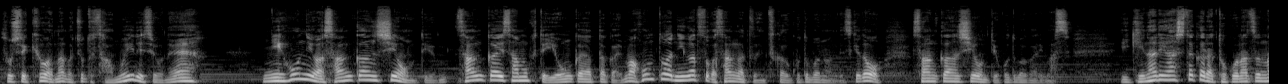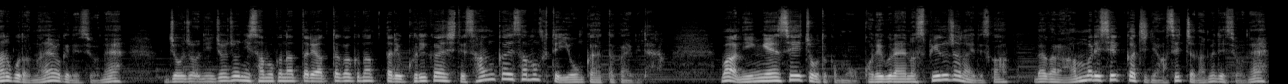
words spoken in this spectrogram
そして今日はなんかちょっと寒いですよね。日本には三寒四温っていう3回寒くて4回暖かい。まあ本当は2月とか3月に使う言葉なんですけど、三寒四温っていう言葉があります。いきなり明日から常夏になることはないわけですよね。徐々に徐々に寒くなったり暖かくなったりを繰り返して3回寒くて4回暖かいみたいな。まあ人間成長とかもこれぐらいのスピードじゃないですか。だからあんまりせっかちに焦っちゃダメですよね。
